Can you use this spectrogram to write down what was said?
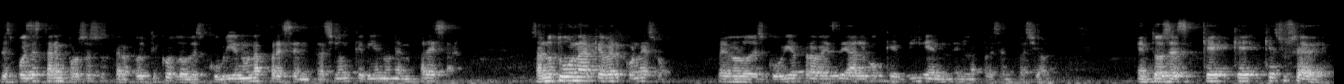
Después de estar en procesos terapéuticos, lo descubrí en una presentación que di en una empresa. O sea, no tuvo nada que ver con eso pero lo descubrí a través de algo que vi en, la presentación. Entonces, ¿qué, ¿qué, qué, sucede?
